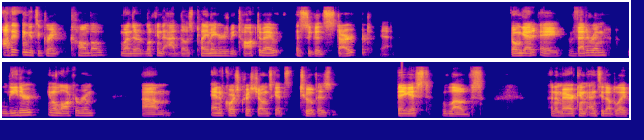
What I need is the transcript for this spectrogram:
I think it's a great combo when they're looking to add those playmakers we talked about. This is a good start. Yeah. Go and get a veteran leader in a locker room. Um, and of course, Chris Jones gets two of his biggest loves an American NCAA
